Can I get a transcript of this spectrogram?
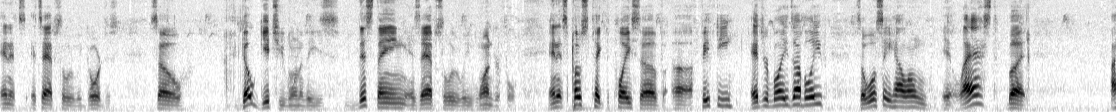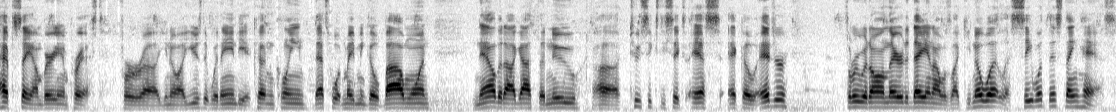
and it's it's absolutely gorgeous. So go get you one of these. This thing is absolutely wonderful, and it's supposed to take the place of uh, 50 edger blades, I believe. So we'll see how long it lasts, but I have to say I'm very impressed. For uh, you know, I used it with Andy at Cut and Clean. That's what made me go buy one now that I got the new uh, 266S Echo Edger, threw it on there today and I was like, you know what, let's see what this thing has.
